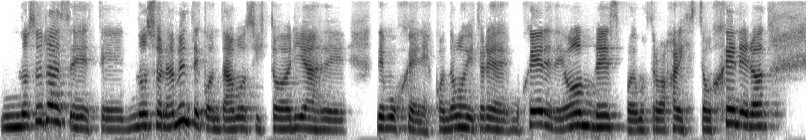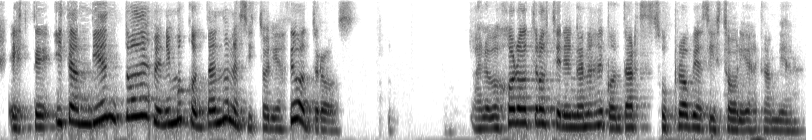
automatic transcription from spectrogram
nosotras este, no solamente contamos historias de, mujeres, contamos historias de mujeres, de hombres, podemos trabajar distintos géneros, este, y también todas venimos contando las historias de otros. A lo mejor otros tienen ganas de contar sus propias historias también.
